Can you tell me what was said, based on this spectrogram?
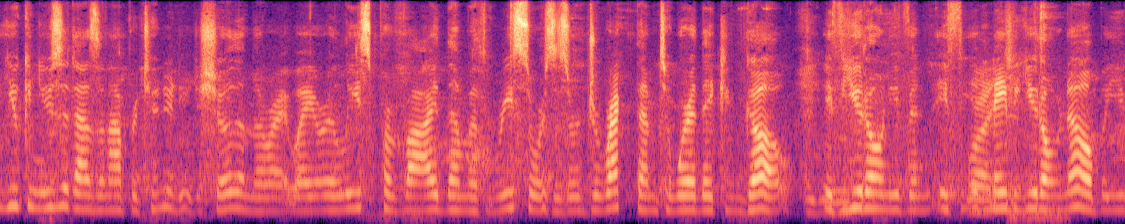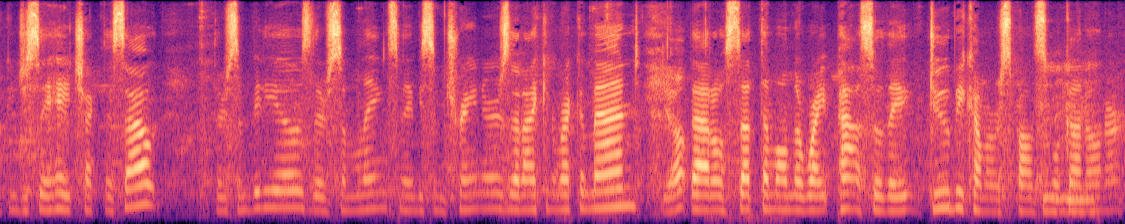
You can use it as an opportunity to show them the right way, or at least provide them with resources, or direct them to where they can go. If mm-hmm. you don't even, if Right. maybe you don't know, but you can just say, "Hey, check this out. There's some videos. There's some links. Maybe some trainers that I can recommend. Yep. That'll set them on the right path, so they do become a responsible gun mm-hmm. owner."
